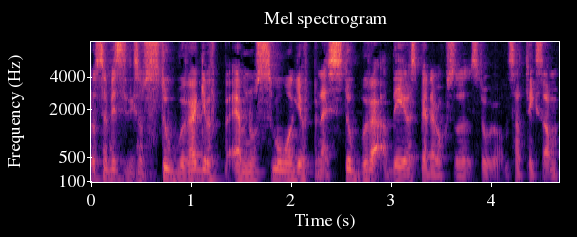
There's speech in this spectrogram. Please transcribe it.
och sen finns det liksom stora grupper, även de små grupperna är stora. Det spelar också stor roll. Så att liksom,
